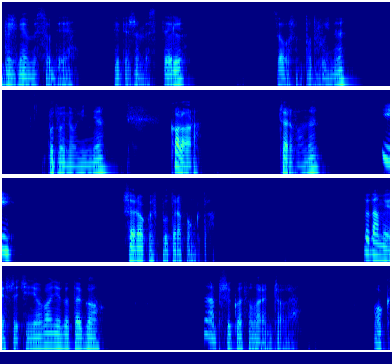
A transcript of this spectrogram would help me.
Weźmiemy sobie, wybierzemy styl. Załóżmy podwójny. Podwójną linię. Kolor czerwony i szerokość 1,5 punkta. Dodamy jeszcze cieniowanie do tego, na przykład pomarańczowe. OK.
